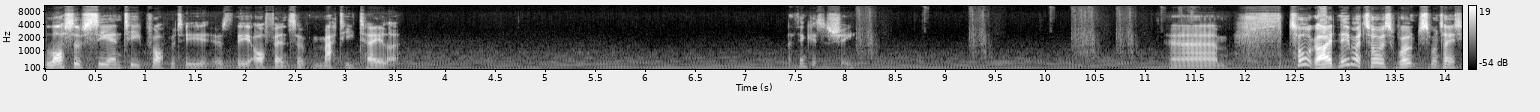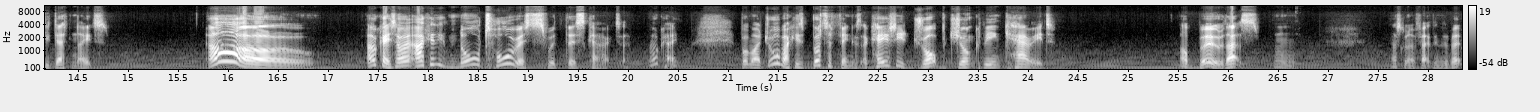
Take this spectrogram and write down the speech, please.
loss of CNT property is the offense of Matty Taylor. Think it's a she. Um, tour guide. Nearby tourists won't spontaneously detonate. Oh! Okay, so I, I can ignore tourists with this character. Okay. But my drawback is Butterfingers occasionally drop junk being carried. Oh, boo. That's... Hmm. That's going to affect things a bit.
